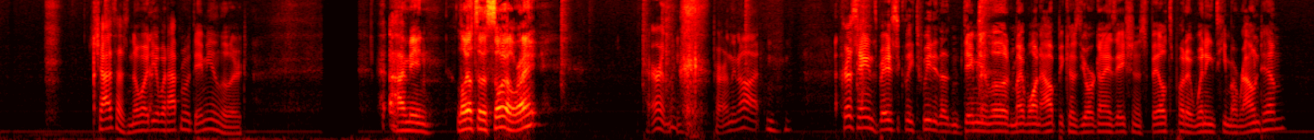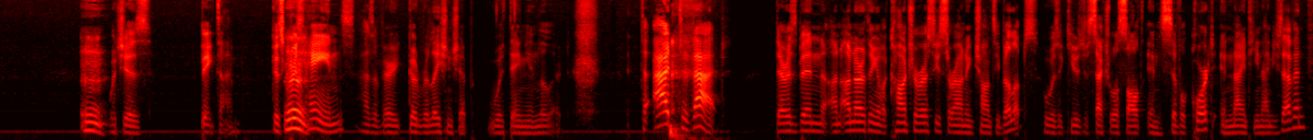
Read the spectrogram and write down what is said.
Chaz has no idea what happened with Damian Lillard. I mean, loyal to the soil, right? Apparently, apparently not. Chris Haynes basically tweeted that Damian Lillard might want out because the organization has failed to put a winning team around him, mm. which is big time. Because Chris mm. Haynes has a very good relationship with Damian Lillard. to add to that, there has been an unearthing of a controversy surrounding Chauncey Billups, who was accused of sexual assault in civil court in 1997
